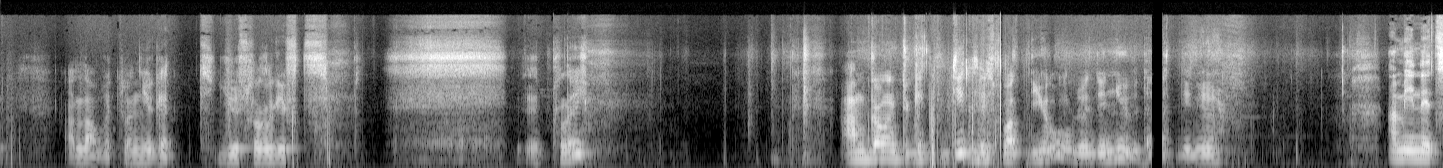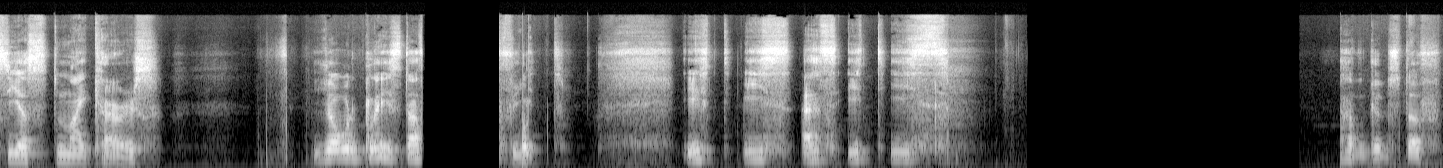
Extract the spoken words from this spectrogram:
I love it when you get useful gifts. Uh, play. I'm going to get this what you already knew that didn't you? I mean it's just my curse. You will play stuff it. It is as it is. I have good stuff.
